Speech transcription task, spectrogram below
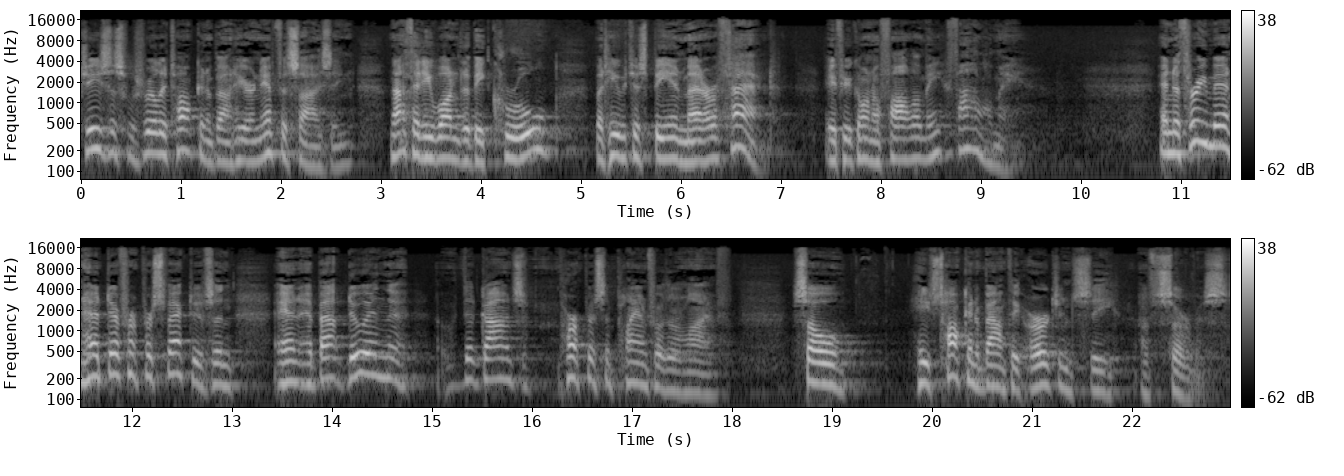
Jesus was really talking about here and emphasizing. Not that He wanted to be cruel, but He was just being matter of fact. If you're going to follow me, follow me. And the three men had different perspectives and, and about doing the, the God's purpose and plan for their life. So he's talking about the urgency of service.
